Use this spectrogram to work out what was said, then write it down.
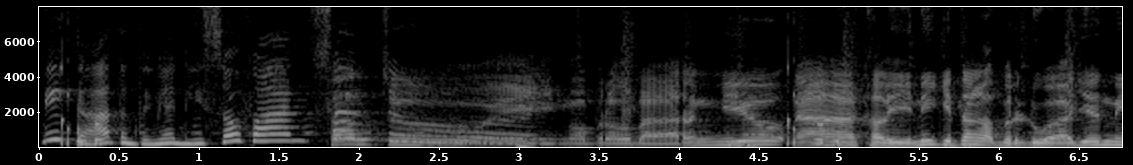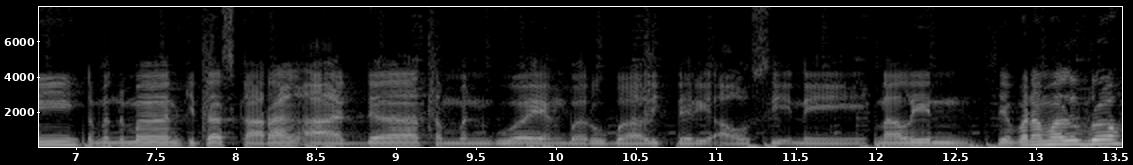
Nika tentunya di Sofan Santuy Ngobrol bareng yuk Nah kali ini kita nggak berdua aja nih teman-teman Kita sekarang ada temen gue yang baru balik dari Aussie nih Kenalin, siapa nama lu bro?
